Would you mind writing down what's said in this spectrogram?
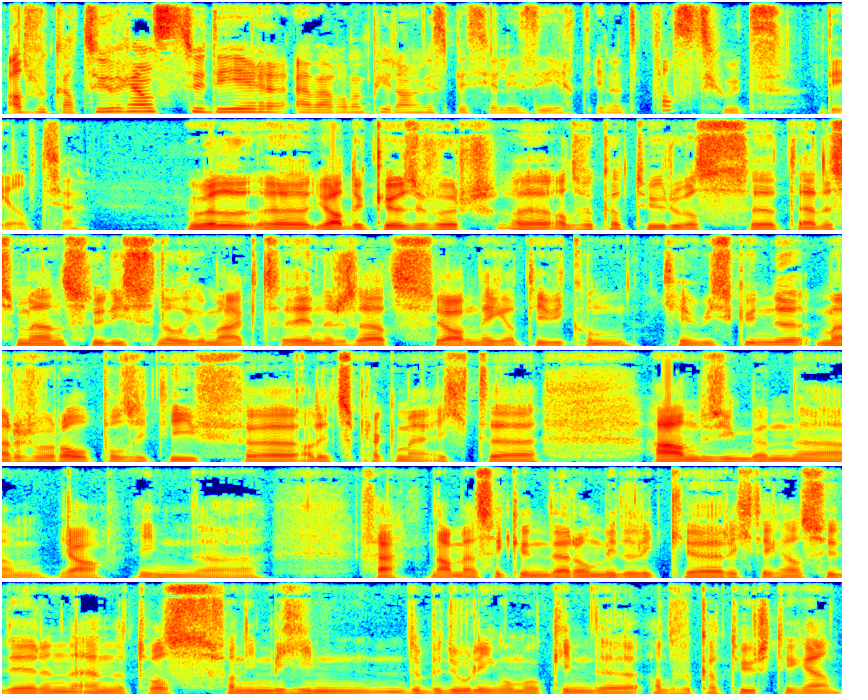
advocatuur gaan studeren en waarom heb je dan gespecialiseerd in het vastgoeddeeltje? Wel, uh, ja, de keuze voor uh, advocatuur was uh, tijdens mijn studie snel gemaakt. Enerzijds ja, negatief, ik kon geen wiskunde, maar vooral positief. allee, het sprak mij echt aan, dus ik ben ja, in, na mijn secundair onmiddellijk rechten gaan studeren. En het was van in het begin de bedoeling om ook in de advocatuur te gaan.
